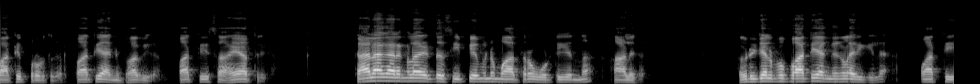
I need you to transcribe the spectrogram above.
പാർട്ടി പ്രവർത്തകർ പാർട്ടി അനുഭാവികൾ പാർട്ടി സഹയാത്രികൾ കാലാകാലങ്ങളായിട്ട് സി പി എമ്മിന് മാത്രം വോട്ട് ചെയ്യുന്ന ആളുകൾ. അവർ ചിലപ്പോൾ പാർട്ടി അംഗങ്ങളായിരിക്കില്ല പാർട്ടി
